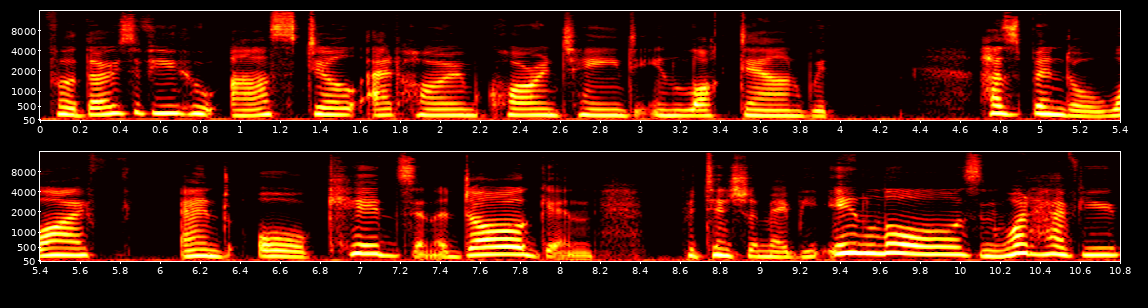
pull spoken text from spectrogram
for those of you who are still at home, quarantined in lockdown with husband or wife and or kids and a dog and potentially maybe in-laws and what have you,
